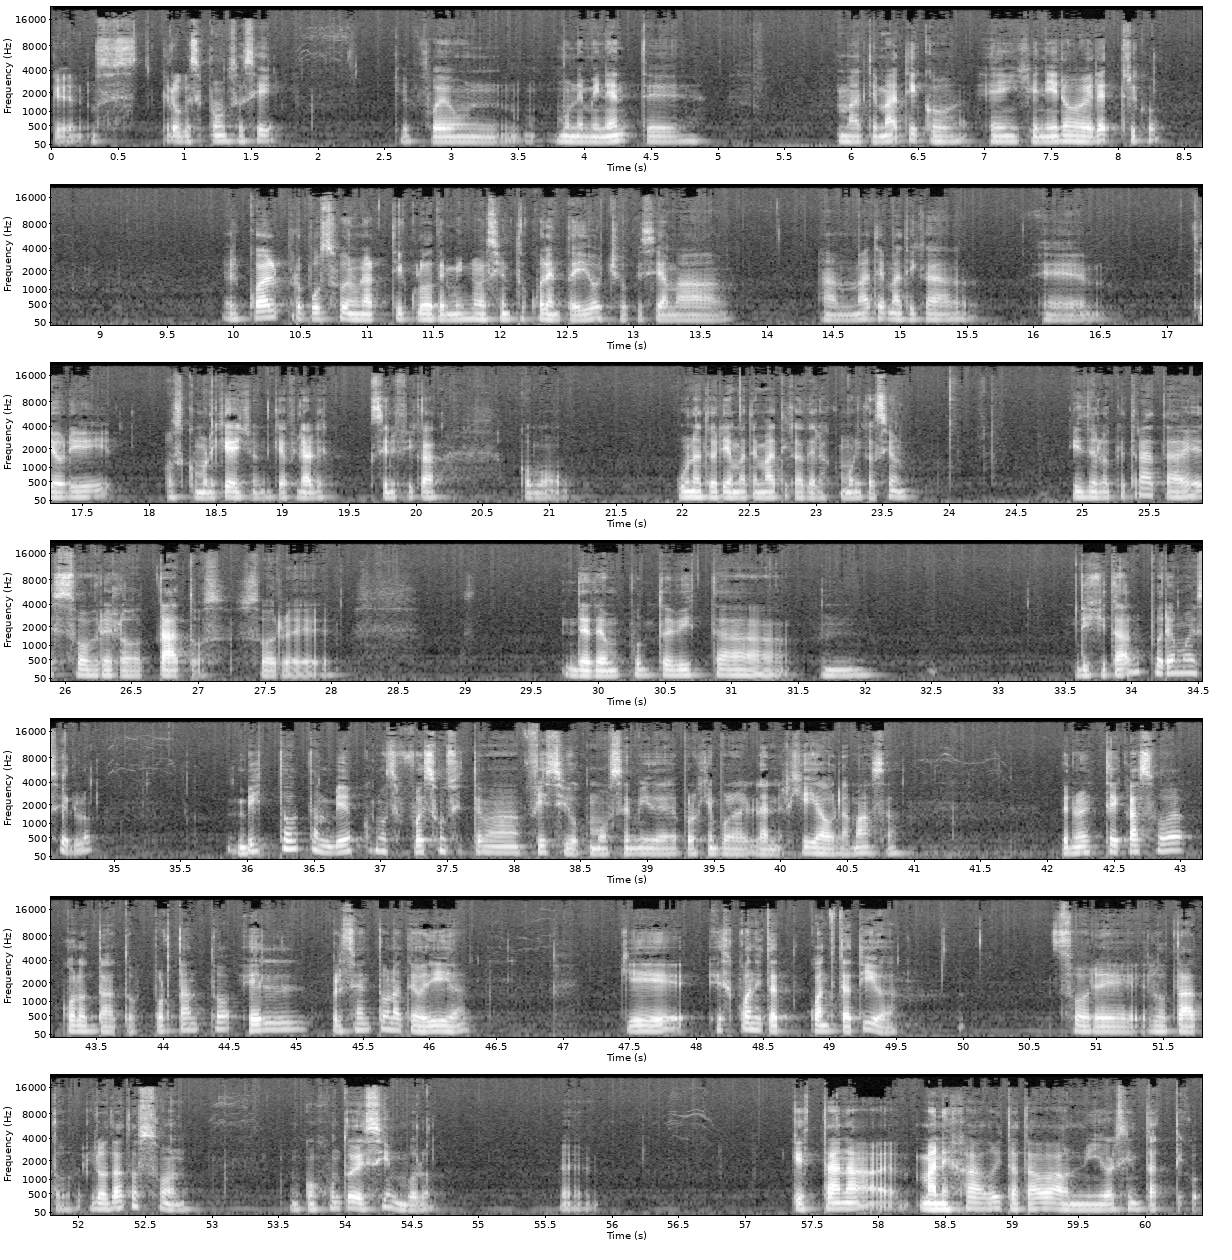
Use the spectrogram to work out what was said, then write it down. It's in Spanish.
que creo que se pronuncia así, que fue un, un eminente matemático e ingeniero eléctrico, el cual propuso en un artículo de 1948 que se llama Mathematical eh, Theory of Communication, que al final significa como una teoría matemática de la comunicación. Y de lo que trata es sobre los datos, sobre desde un punto de vista mm, digital, podríamos decirlo, visto también como si fuese un sistema físico, como se mide, por ejemplo, la energía o la masa, pero en este caso con los datos. Por tanto, él presenta una teoría que es cuantitativa sobre los datos. Y los datos son un conjunto de símbolos eh, que están ah, manejados y tratados a un nivel sintáctico.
